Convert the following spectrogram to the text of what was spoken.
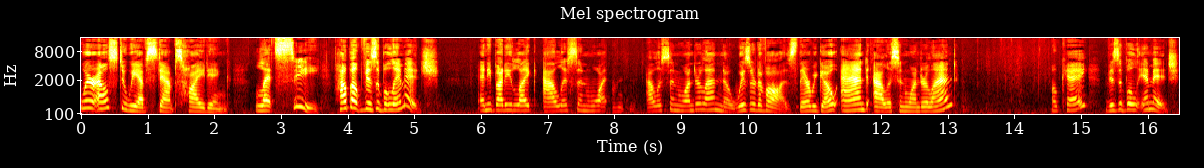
Where else do we have stamps hiding? Let's see. How about visible image? Anybody like Alice in Alice in Wonderland? No, Wizard of Oz. There we go. And Alice in Wonderland. Okay, visible image.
